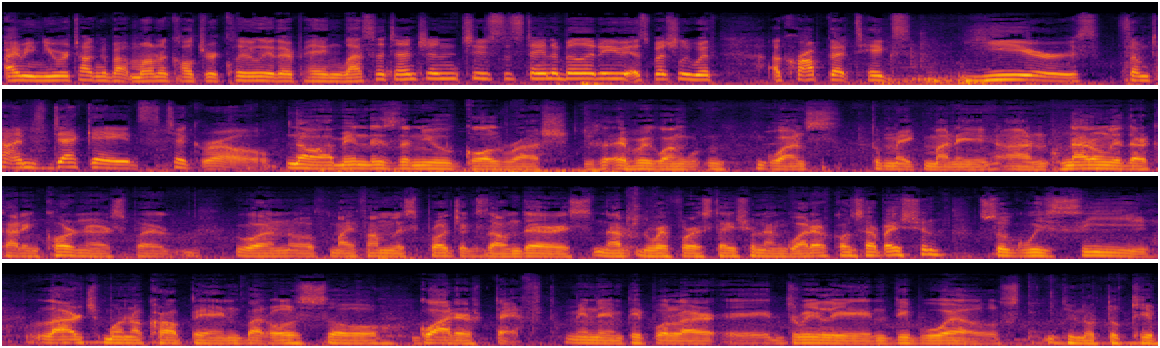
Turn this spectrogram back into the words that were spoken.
I mean, you were talking about monoculture. Clearly, they're paying less attention to sustainability, especially with a crop that takes years, sometimes decades, to grow. No, I mean, this is the new gold rush. Everyone wants to make money. And not only they're cutting corners, but one of my family's projects down there is not reforestation and water conservation. So we see large monocropping, but also water theft, meaning people are uh, drilling deep wells, you know, to keep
